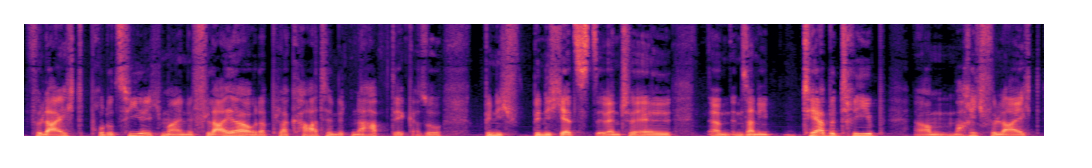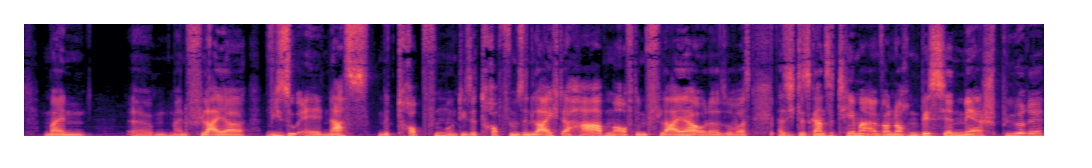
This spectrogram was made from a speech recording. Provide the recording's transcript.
Vielleicht produziere ich meine Flyer oder Plakate mit einer Haptik. Also bin ich, bin ich jetzt eventuell ähm, im Sanitärbetrieb, ähm, mache ich vielleicht meinen ähm, mein Flyer visuell nass mit Tropfen und diese Tropfen sind leicht erhaben auf dem Flyer oder sowas, dass ich das ganze Thema einfach noch ein bisschen mehr spüre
